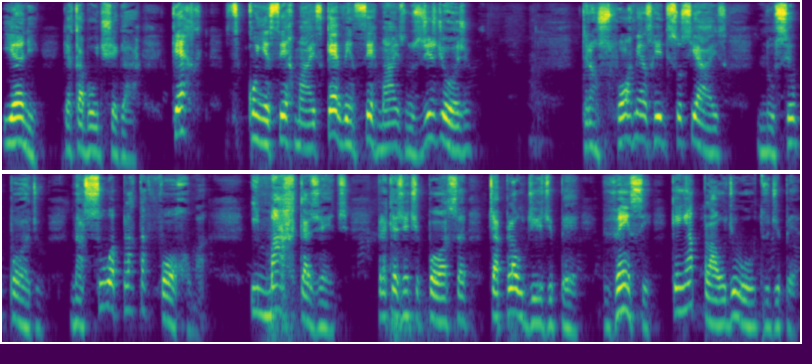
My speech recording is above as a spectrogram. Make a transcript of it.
e Anne, que acabou de chegar. Quer conhecer mais, quer vencer mais nos dias de hoje? Transforme as redes sociais no seu pódio, na sua plataforma e marca a gente, para que a gente possa te aplaudir de pé. Vence quem aplaude o outro de pé.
